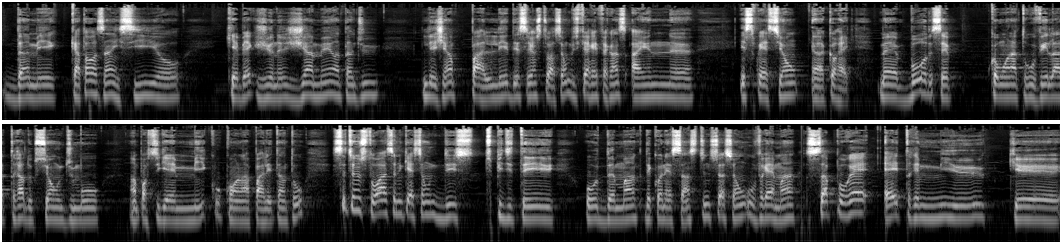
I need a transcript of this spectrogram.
dans mes 14 ans ici au Québec, je n'ai jamais entendu les gens parler de ce genre de situation, mais faire référence à une euh, expression euh, correcte. Mais bourde, c'est comme on a trouvé la traduction du mot en portugais mico, qu'on a parlé tantôt. C'est une histoire, c'est une question de stupidité ou de manque de connaissances. C'est une situation où vraiment ça pourrait être mieux que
